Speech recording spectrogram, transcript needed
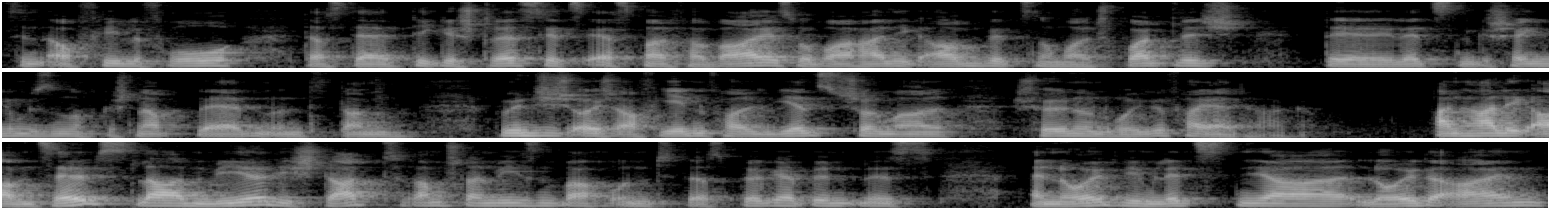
sind auch viele froh, dass der dicke Stress jetzt erstmal vorbei ist. Wobei Heiligabend wird es nochmal sportlich. Die letzten Geschenke müssen noch geschnappt werden und dann wünsche ich euch auf jeden Fall jetzt schon mal schöne und ruhige Feiertage. An Heiligabend selbst laden wir, die Stadt Ramstein-Wiesenbach und das Bürgerbündnis, erneut wie im letzten Jahr Leute ein.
